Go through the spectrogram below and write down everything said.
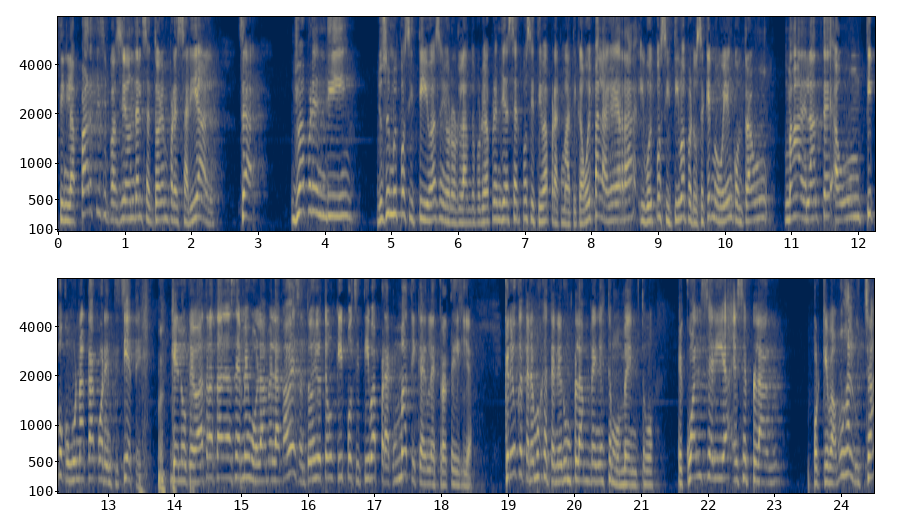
sin la participación del sector empresarial. O sea, yo aprendí, yo soy muy positiva, señor Orlando, pero yo aprendí a ser positiva pragmática. Voy para la guerra y voy positiva, pero sé que me voy a encontrar un- más adelante a un tipo con una K-47, que lo que va a tratar de hacerme es volarme la cabeza. Entonces yo tengo que ir positiva, pragmática en la estrategia. Creo que tenemos que tener un plan B en este momento. Eh, ¿Cuál sería ese plan? Porque vamos a luchar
